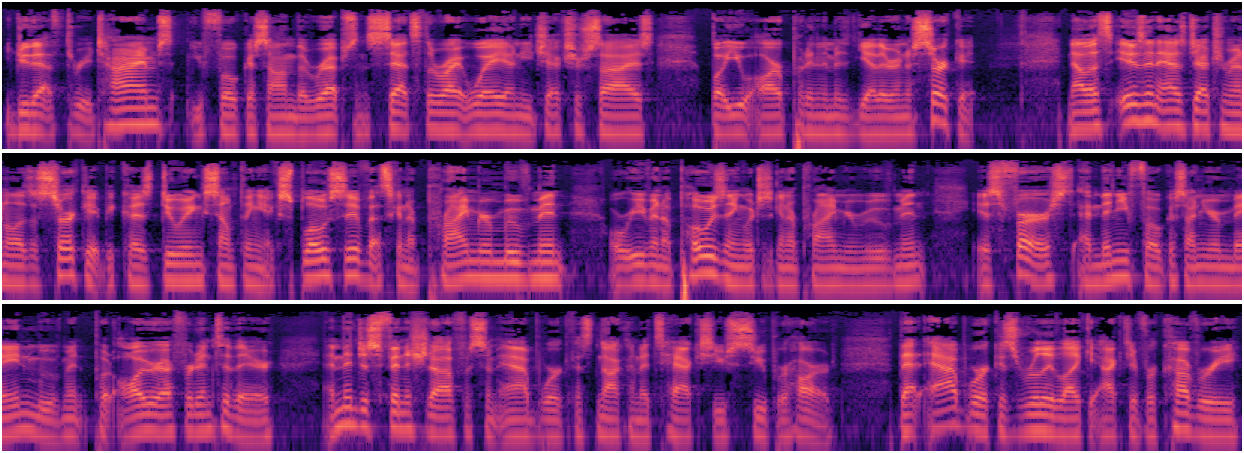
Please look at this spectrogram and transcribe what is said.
You do that three times. You focus on the reps and sets the right way on each exercise, but you are putting them together in a circuit. Now, this isn't as detrimental as a circuit because doing something explosive that's going to prime your movement, or even opposing, which is going to prime your movement, is first, and then you focus on your main movement, put all your effort into there, and then just finish it off with some ab work that's not going to tax you super hard. That ab work is really like active recovery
